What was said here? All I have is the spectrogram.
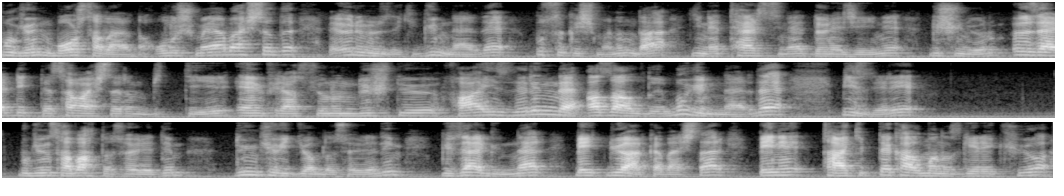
bugün borsalarda oluşmaya başladı ve önümüzdeki günlerde bu sıkışmanın da yine tersine döneceğini düşünüyorum. Özellikle savaşların bittiği, enflasyonun düştüğü, faizlerin de azaldığı bu günlerde bizleri bugün sabah da söyledim, dünkü videomda söyledim. Güzel günler bekliyor arkadaşlar. Beni takipte kalmanız gerekiyor.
